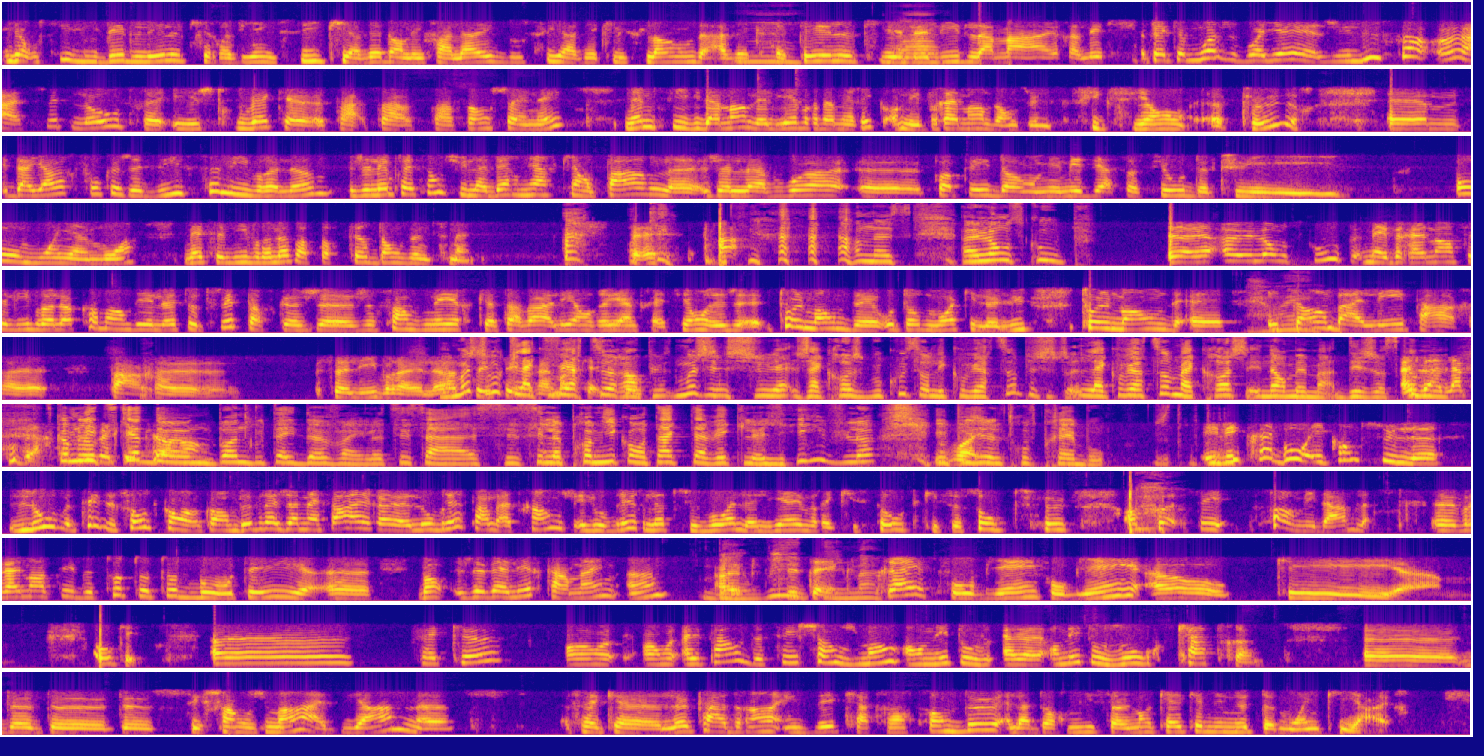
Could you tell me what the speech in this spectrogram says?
il y a aussi l'idée de l'île qui revient ici, qui avait dans les falaises aussi avec l'Islande, avec mm. cette île qui est le lit de la mer. Fait que moi, je voyais, j'ai lu ça un à la suite l'autre et je trouvais que ça, ça, ça s'enchaînait. Même si évidemment, le lièvre d'Amérique, on est vraiment dans une fiction euh, pure. Euh, D'ailleurs, il faut que je dise, ce livre-là, j'ai l'impression que je suis la dernière qui en parle. Je la vois euh, popper dans mes médias sociaux depuis au moins un mois, mais ce livre-là va sortir dans une semaine. Ah, euh, ah. un, long scoop. Euh, un long scoop, mais vraiment, ce livre-là, commandez-le tout de suite parce que je, sens venir que ça va aller en réimpression. tout le monde autour de moi qui l'a lu, tout le monde euh, ah est emballé par, par ce livre-là. Moi, je trouve que la couverture, en plus, moi, j'accroche beaucoup sur les couvertures, puis la couverture m'accroche énormément, déjà. C'est comme, l'étiquette d'une bonne bouteille de vin, là. Tu sais, ça, c'est, le premier contact avec le livre, là. Et puis, je le trouve très beau. Il est très beau. Et quand tu le, l'ouvre, tu sais, des choses qu'on ne devrait jamais faire, euh, l'ouvrir par la tranche et l'ouvrir, là, tu vois le lièvre qui saute, qui se saute feu. En tout cas, c'est formidable. Euh, vraiment, c'est de toute, toute, toute beauté. Euh, bon, je vais lire quand même, hein? Ben un oui, petit extrait. Faut bien, faut bien. OK. OK. fait que, elle parle de ces changements. On est au, on est au jour 4 euh, de, de, de, ces changements à Diane. Fait que le cadran indique 4h32. Elle a dormi seulement quelques minutes de moins qu'hier.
